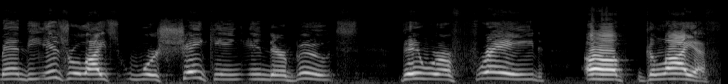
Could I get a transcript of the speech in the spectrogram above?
man, the Israelites were shaking in their boots. They were afraid of Goliath.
